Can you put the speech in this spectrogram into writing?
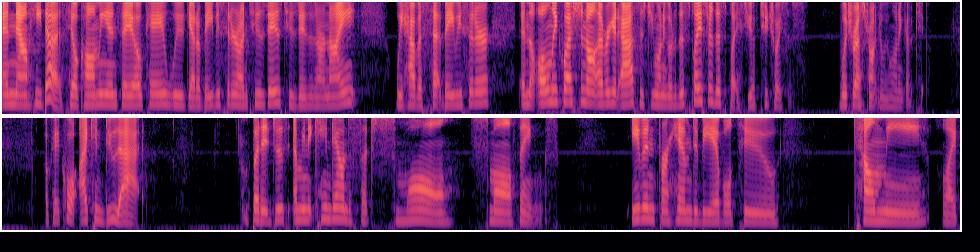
And now he does. He'll call me and say, okay, we get a babysitter on Tuesdays. Tuesdays is our night. We have a set babysitter. And the only question I'll ever get asked is, do you want to go to this place or this place? You have two choices. Which restaurant do we want to go to? Okay, cool. I can do that. But it just, I mean, it came down to such small, small things. Even for him to be able to tell me, like,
